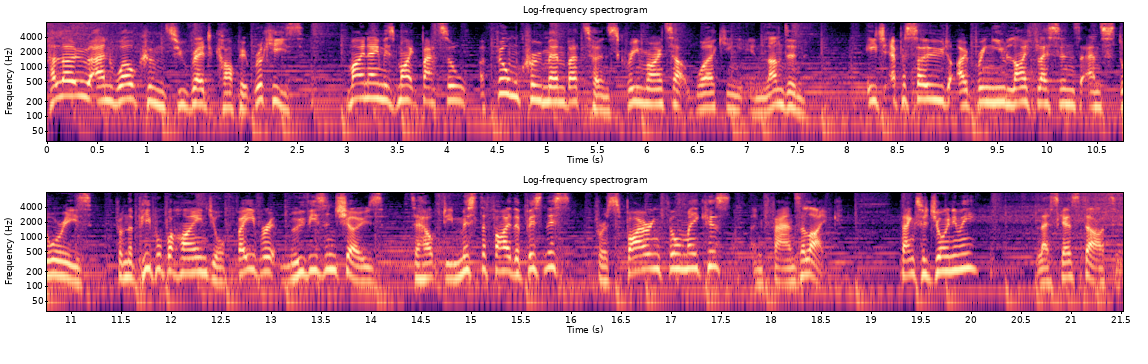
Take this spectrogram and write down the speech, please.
Hello and welcome to Red Carpet Rookies. My name is Mike Battle, a film crew member turned screenwriter working in London. Each episode, I bring you life lessons and stories from the people behind your favourite movies and shows to help demystify the business for aspiring filmmakers and fans alike. Thanks for joining me. Let's get started.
